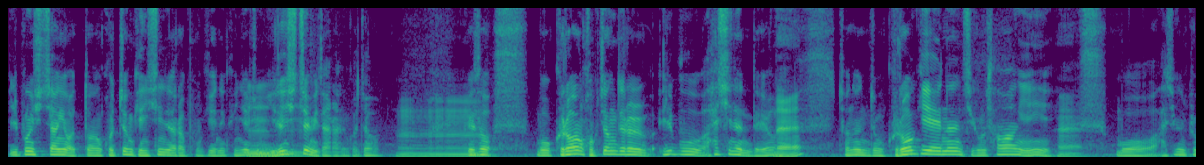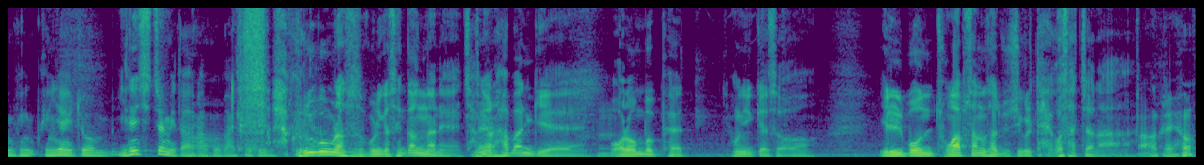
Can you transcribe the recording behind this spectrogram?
일본 시장의 어떤 고점 갱신이라 보기에는 굉장히 좀 음. 이른 시점이다라는 거죠. 음. 그래서 뭐 그런 걱정들을 일부 하시는데요. 네. 저는 좀 그러기에는 지금 상황이 네. 뭐 아직은 좀 굉- 굉장히 좀 이른 시점이다라고 어. 말씀드립니다. 아, 그러고 나서 보니까 생각나네. 작년 네. 하반기에 음. 워런 버펫 형님께서 일본 종합상사 주식을 대거 샀잖아. 아 그래요?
